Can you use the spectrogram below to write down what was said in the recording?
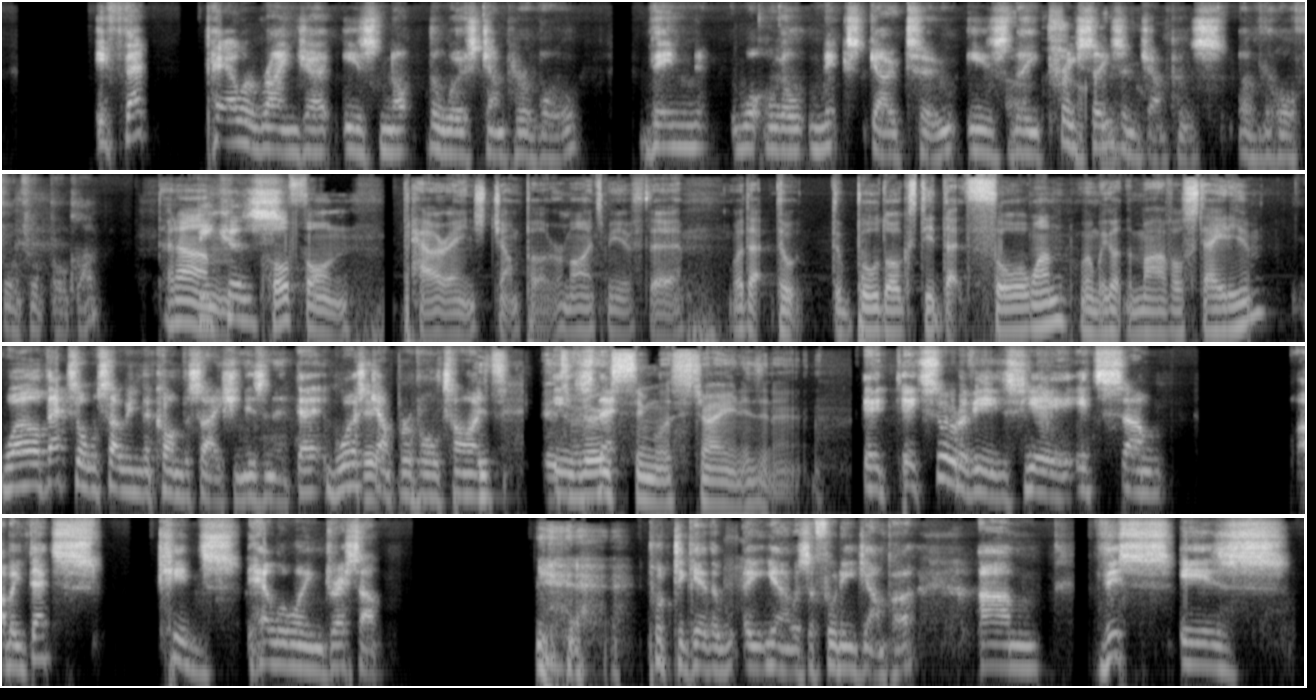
if that Power Ranger is not the worst jumper of all, then what we'll next go to is Oh, the pre-season jumpers of the Hawthorn Football Club. That um because- Hawthorn Power Ranger jumper reminds me of the what that the the Bulldogs did that Thor one when we got the Marvel Stadium. Well, that's also in the conversation, isn't it? That worst It- jumper of all time. It's it's very that- similar strain, isn't it? It it sort of is, yeah. It's um, I mean that's kids' Halloween dress up Yeah. Put together, you know, as a footy jumper. Um, this is,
